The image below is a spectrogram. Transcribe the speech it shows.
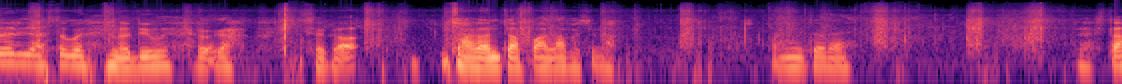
तर जास्त कोण नदीमध्ये बघा सगळं झाडांचा पाला बसला. पाणी तर आहे. रस्ता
